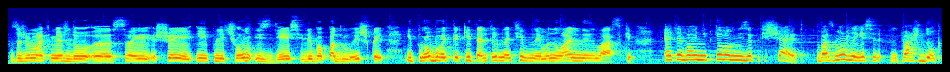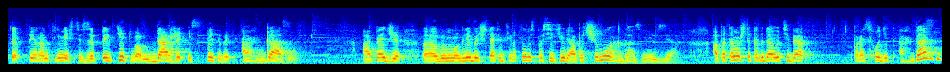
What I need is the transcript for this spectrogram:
зажимать между э, своей шеей и плечом и здесь, либо под мышкой, и пробовать какие-то альтернативные мануальные ласки. Этого никто вам не запрещает. Возможно, если ваш доктор в первом триместре запретит вам даже испытывать оргазм, опять же, э, вы могли бы читать литературу и спросить, Юля, а почему оргазм нельзя? А потому что, когда у тебя происходит оргазм,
